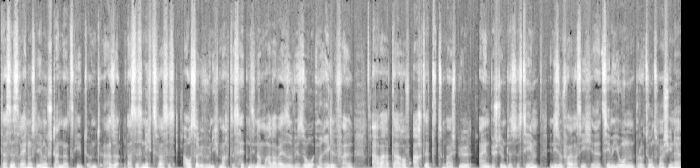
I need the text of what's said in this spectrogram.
dass es Rechnungslegungsstandards gibt und also das ist nichts, was es außergewöhnlich macht. Das hätten sie normalerweise sowieso im Regelfall. Aber darauf achtet zum Beispiel ein bestimmtes System. In diesem Fall, was ich, eine 10 Millionen Produktionsmaschine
